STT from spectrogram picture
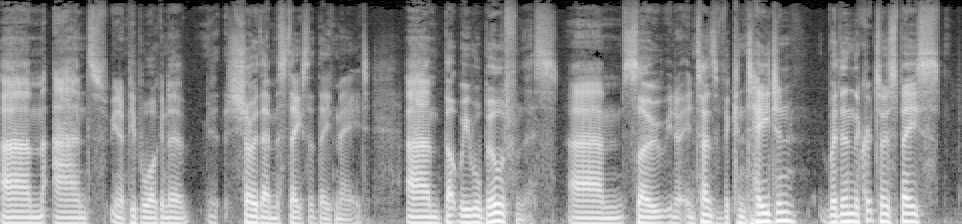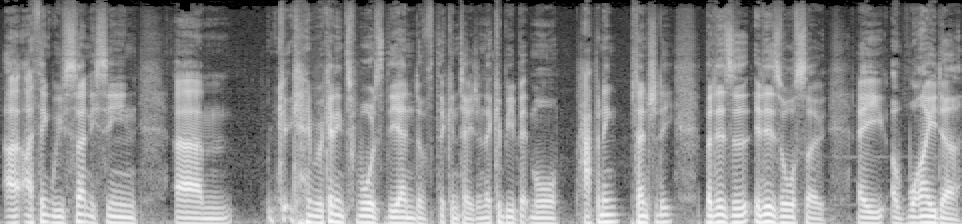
Um, and you know people are going to show their mistakes that they've made. Um, but we will build from this. Um, so you know, in terms of the contagion within the crypto space, I, I think we've certainly seen. Um, we're getting towards the end of the contagion. There could be a bit more happening potentially, but it is a, it is also a, a wider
